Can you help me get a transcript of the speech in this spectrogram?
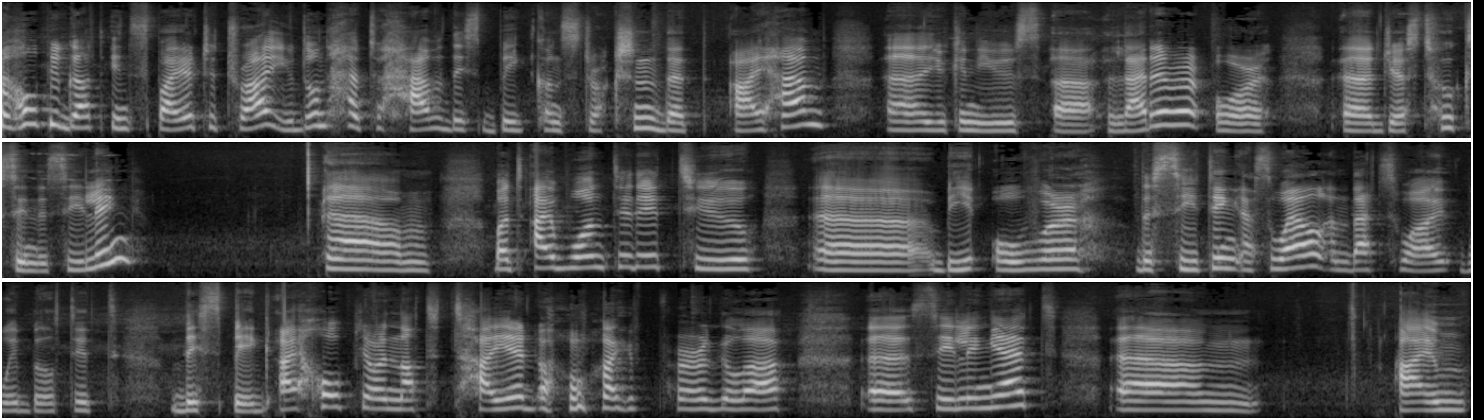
I hope you got inspired to try. You don't have to have this big construction that I have. Uh, you can use a ladder or uh, just hooks in the ceiling. Um, but I wanted it to uh, be over the seating as well and that's why we built it this big. I hope you're not tired of my pergola uh, ceiling yet. Um, I'm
